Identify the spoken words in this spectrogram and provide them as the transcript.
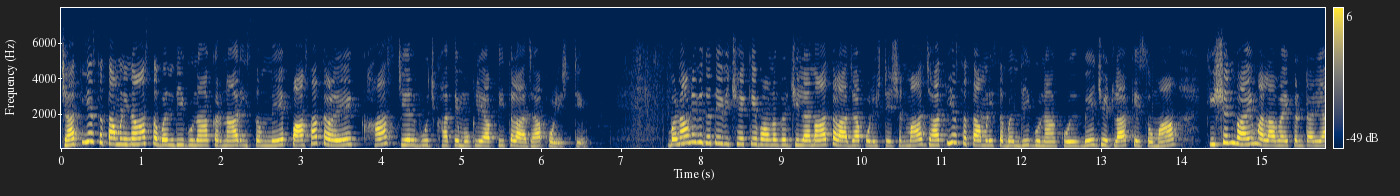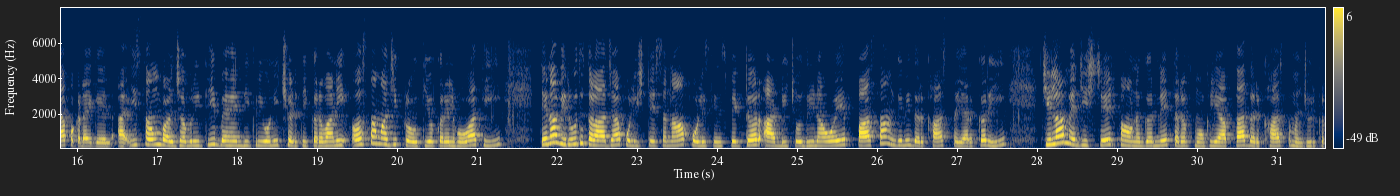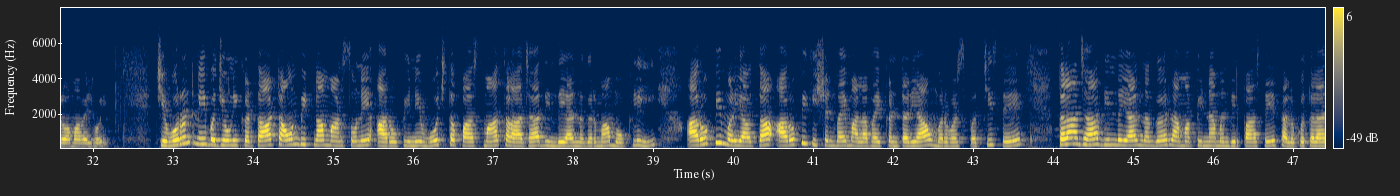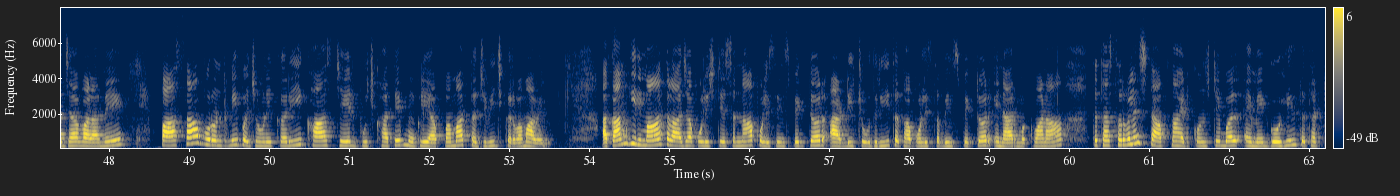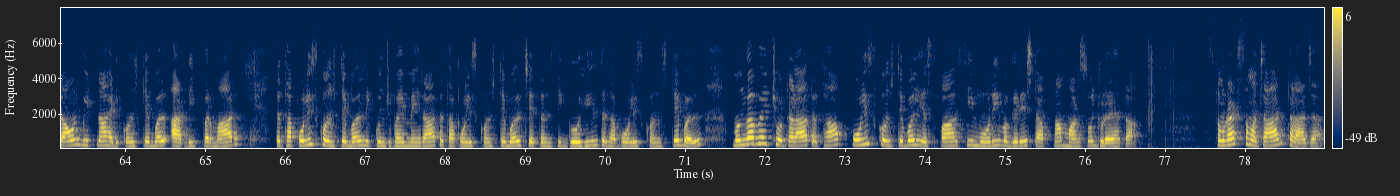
જાતીય સતામણીના સંબંધી ગુના કરનાર ઈસમને પાસા તળે ખાસ જેલ ભુજ ખાતે મોકલી આપતી તળાજા પોલીસ ટીમ. બનાવની વિગત એવી છે કે ભાવનગર જિલ્લાના તળાજા પોલીસ સ્ટેશનમાં જાતીય સતામણી સંબંધી ગુના કુલ બે જેટલા કેસોમાં કિશનભાઈ માલાભાઈ કંટારિયા પકડાઈ ગયેલ. આ ઈસમ બળજબરીથી બહેન દીકરીઓની છેડતી કરવાની અસામાજિક પ્રવૃત્તિઓ કરેલ હોવાથી તેના વિરુદ્ધ તળાજા પોલીસ સ્ટેશનના પોલીસ ઇન્સ્પેક્ટર આર ડી ચૌધરીનાઓએ પાસા અંગેની દરખાસ્ત તૈયાર કરી જિલ્લા મેજિસ્ટ્રેટ ભાવનગરને તરફ મોકલી આપતા દરખાસ્ત મંજૂર કરવામાં આવેલ હોય. જે વોરંટની બજવણી કરતા ટાઉન બીટના માણસોને આરોપીને વોચ તપાસમાં તળાજા દીનદયાળ નગરમાં મોકલી આરોપી મળી આવતા આરોપી કિશનભાઈ માલાભાઈ કંટરિયા, ઉંમર વર્ષ પચીસે, તળાજા દીનદયાળ નગર, રામાપીરના મંદિર પાસે, તાલુકો તળાજા વાળાને પાસા વોરંટની બજવણી કરી ખાસ જેલ ભુજ ખાતે મોકલી આપવામાં તજવીજ કરવામાં આવેલ. આ કામગીરીમાં તળાજા પોલીસ સ્ટેશનના police inspector R D Chaudhari તથા police sub inspector N R Makwana તથા સર્વેલન્સ સ્ટાફના હેડ કોન્સ્ટેબલ એમ એ ગોહિલ તથા ટાઉન બીટના head constable R D Parmar તથા પોલીસ કોન્સ્ટેબલ નિકુંજભાઈ મહેરા તથા પોલીસ કોન્સ્ટેબલ ચેતનસિંહ ગોહિલ તથા પોલીસ કોન્સ્ટેબલ મંગાભાઈ ચોટાળા તથા પોલીસ કોન્સ્ટેબલ યશપાલસિંહ મોરી વગેરે સ્ટાફના માણસો જોડાયા હતા સમ્રાટ સમાચાર તળાજા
